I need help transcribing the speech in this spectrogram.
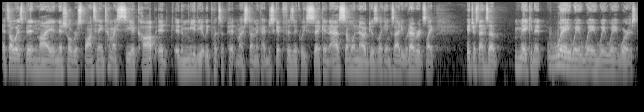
It's always been my initial response. And Anytime I see a cop, it, it immediately puts a pit in my stomach. I just get physically sick. And as someone now deals with like anxiety, whatever, it's like it just ends up making it way, way, way, way, way worse.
